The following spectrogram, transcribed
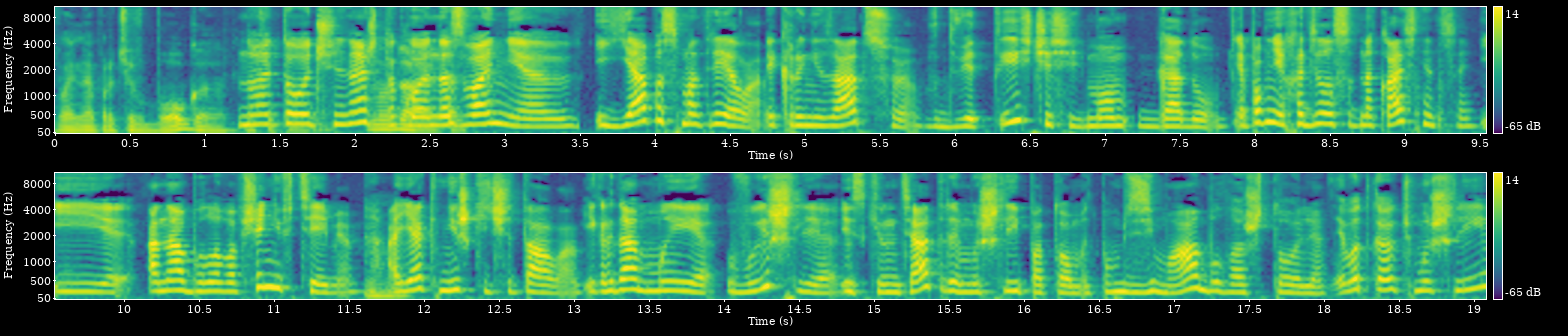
Война против Бога. Но это очень, знаешь, ну, такое да, название. Я посмотрела экранизацию в 2007 году. Я помню, я ходила с одноклассницей, и она была вообще не в теме, Мгм. а я книжки читала. И когда мы вышли из кинотеатра, и мы шли потом, это, по-моему, зима была, что ли. И вот, короче, мы шли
